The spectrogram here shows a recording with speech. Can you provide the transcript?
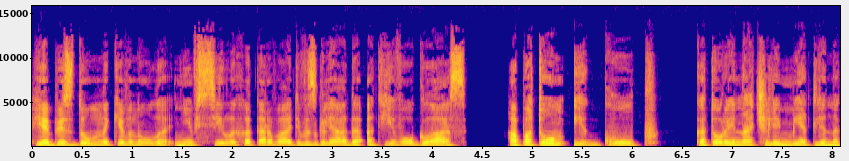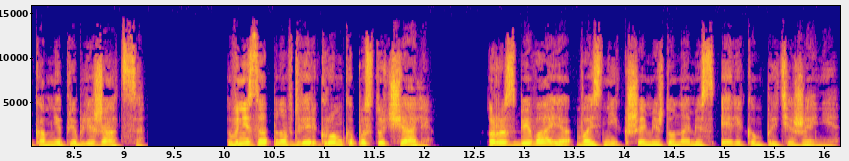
я бездумно кивнула, не в силах оторвать взгляда от его глаз, а потом и губ, которые начали медленно ко мне приближаться. Внезапно в дверь громко постучали, разбивая возникшее между нами с Эриком притяжение.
